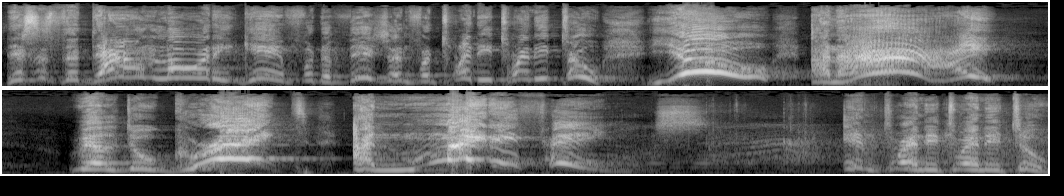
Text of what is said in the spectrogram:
This is the download he gave for the vision for 2022. You and I will do great and mighty things in 2022.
